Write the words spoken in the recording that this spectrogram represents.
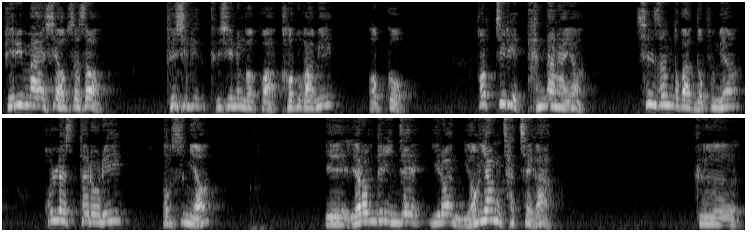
비린 맛이 없어서 드시, 드시는 것과 거부감이 없고 껍질이 단단하여 신선도가 높으며 콜레스테롤이 없으며 예, 여러분들이 이제 이런 영양 자체가 그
